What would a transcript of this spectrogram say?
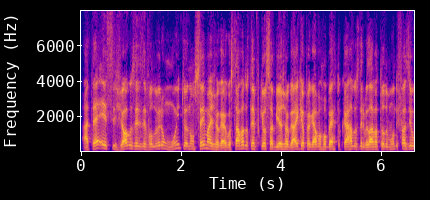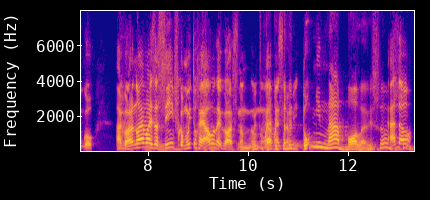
Até esses jogos eles evoluíram muito. Eu não sei mais jogar. Eu gostava do tempo que eu sabia jogar e que eu pegava o Roberto Carlos, driblava todo mundo e fazia o gol. Agora não é mais assim. Ficou muito real o negócio. Não, Muito não real, é tem mais que pra saber mim. dominar a bola. Isso é um Ah, não.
